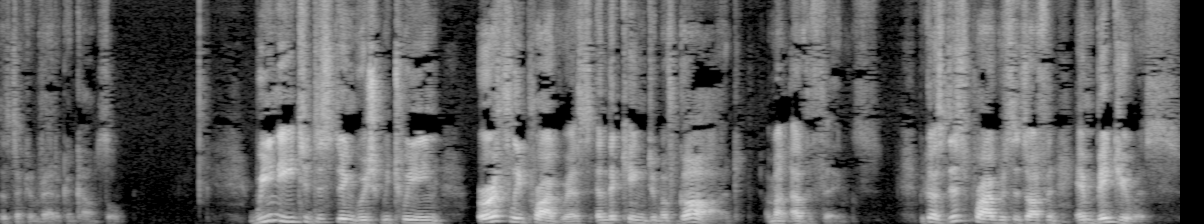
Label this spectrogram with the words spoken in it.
the Second Vatican Council we need to distinguish between earthly progress and the kingdom of God, among other things, because this progress is often ambiguous.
